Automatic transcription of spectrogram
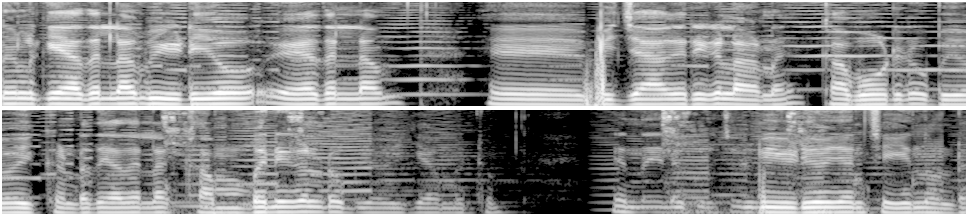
നിങ്ങൾക്ക് ഏതെല്ലാം വീഡിയോ ഏതെല്ലാം വിചാകരികളാണ് കബോർഡിന് ഉപയോഗിക്കേണ്ടത് ഏതെല്ലാം കമ്പനികളുടെ ഉപയോഗിക്കാൻ പറ്റും എന്നതിനെക്കുറിച്ചൊരു വീഡിയോ ഞാൻ ചെയ്യുന്നുണ്ട്.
